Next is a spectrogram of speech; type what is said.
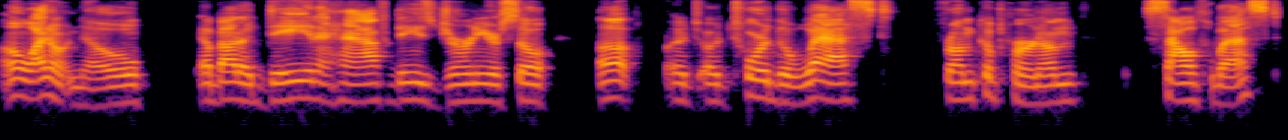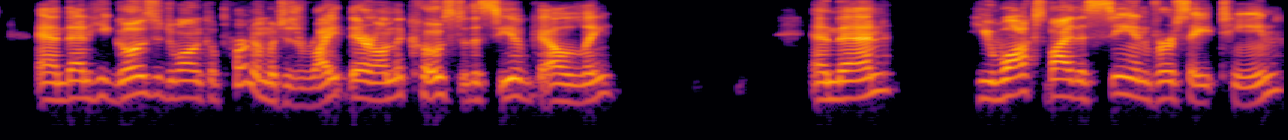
oh, I don't know, about a day and a half, days journey or so up uh, or toward the west from Capernaum, southwest. And then he goes to dwell in Capernaum, which is right there on the coast of the Sea of Galilee. And then he walks by the sea in verse 18.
